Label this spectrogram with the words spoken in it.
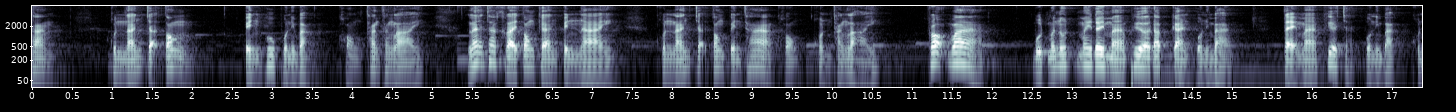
ท่านคนนั้นจะต้องเป็นผู้ปฏิบัติของท่านทั้งหลาย และถ้าใครต้องการเป็นนาย คนนั้นจะต้องเป็นท่าของคนทั้งหลาย เพราะว่าบุตรมนุษย์ไม่ได้มาเพื่อรับการปฏิบัติ แต่มาเพื่อจะปฏิบัติคน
